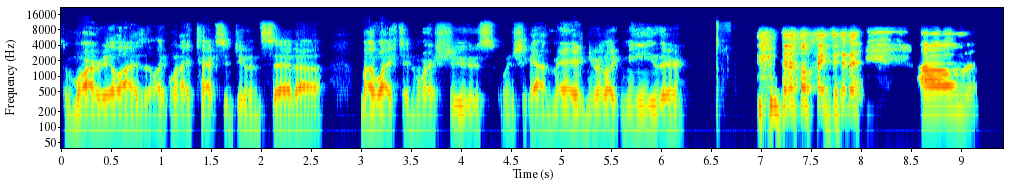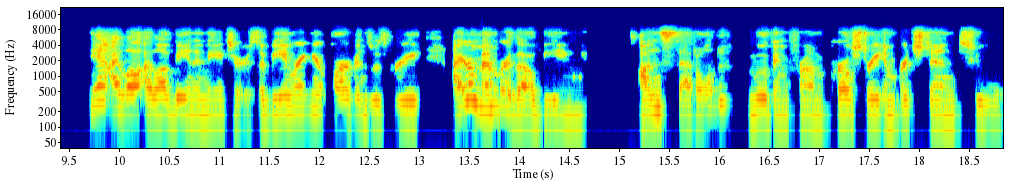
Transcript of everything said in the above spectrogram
the more I realize that. Like when I texted you and said, uh, my wife didn't wear shoes when she got married, and you were like, me either. no, I didn't. Um, yeah, I love I love being in nature. So being right near Parvins was great. I remember though being unsettled moving from Pearl Street in Bridgeton to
